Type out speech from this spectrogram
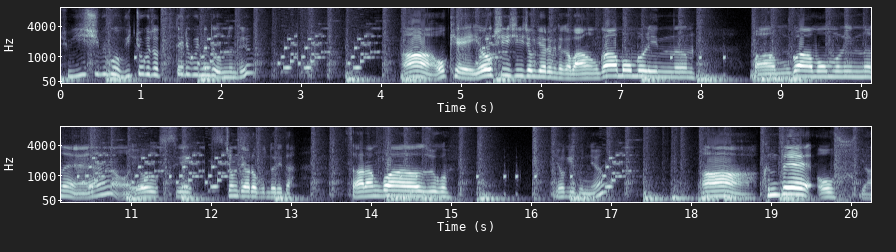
지금 22고 위쪽에서 때리고 있는데 없는데요? 아, 오케이. 역시 시청자 여러분 내가 마음과 몸을 잇는 마음과 몸을 잇는 애. 어, 역시 시청자 여러분들이다. 사랑과 죽음 여기군요. 아 근데 어우 야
